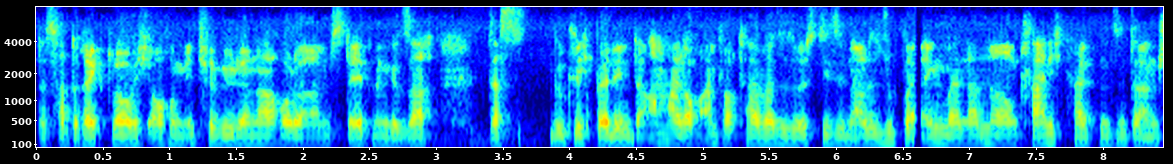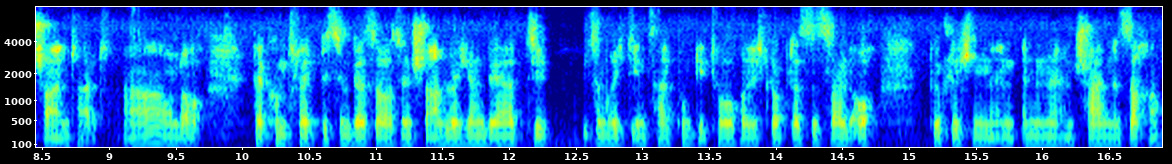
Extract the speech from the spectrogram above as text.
das hat direkt, glaube ich, auch im Interview danach oder im Statement gesagt, dass wirklich bei den Damen halt auch einfach teilweise so ist, die sind alle super eng beieinander und Kleinigkeiten sind da entscheidend halt. Ja, und auch, der kommt vielleicht ein bisschen besser aus den Startlöchern, der zieht zum richtigen Zeitpunkt die Tore. Ich glaube, das ist halt auch wirklich ein, eine entscheidende Sache.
